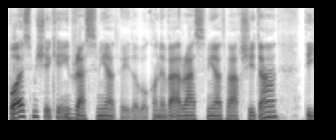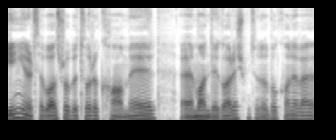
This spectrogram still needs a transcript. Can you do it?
باعث میشه که این رسمیت پیدا بکنه. و رسمیت بخشیدن دیگه این ارتباط رو به طور کامل ماندگارش می‌تونه بکنه و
